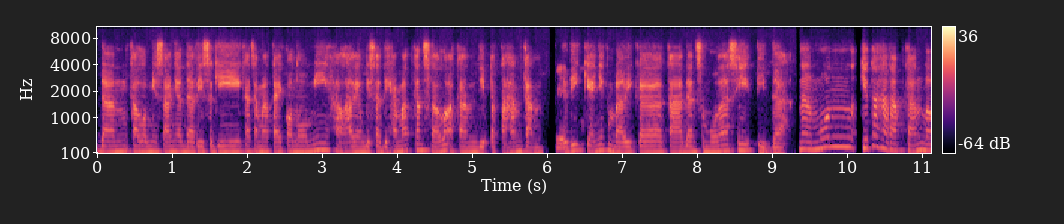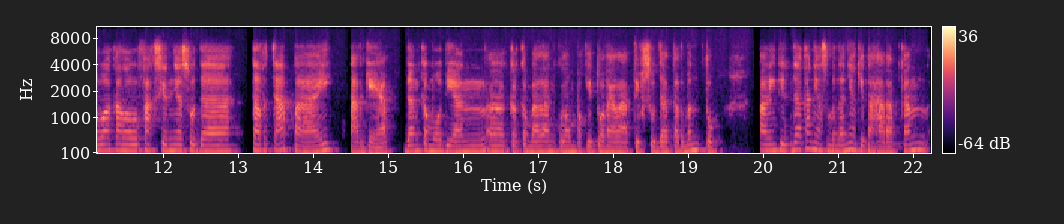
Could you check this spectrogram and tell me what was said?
Dan kalau misalnya dari segi kacamata ekonomi, hal-hal yang bisa dihematkan selalu akan dipertahankan. Yeah. Jadi kayaknya kembali ke keadaan semula sih tidak. Namun kita harapkan bahwa kalau vaksinnya sudah tercapai target dan kemudian uh, kekebalan kelompok itu relatif sudah terbentuk, paling tidak kan yang sebenarnya yang kita harapkan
